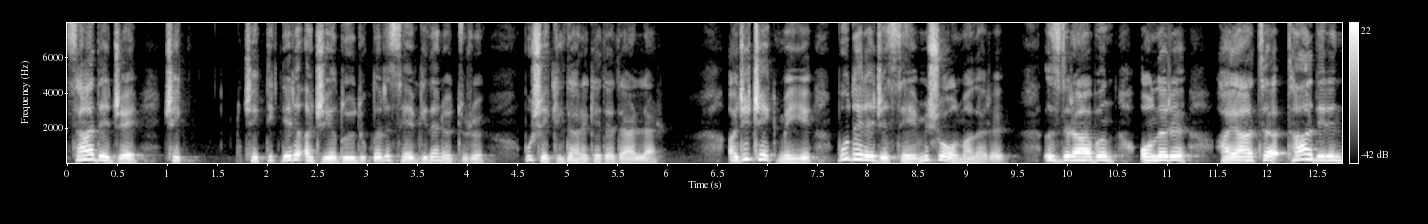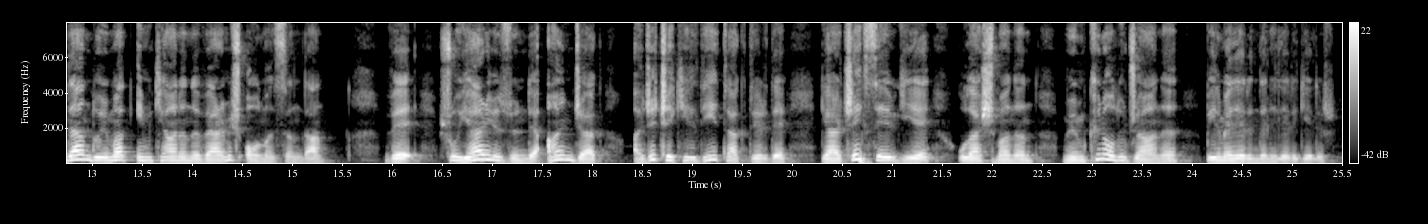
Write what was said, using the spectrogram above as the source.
sadece çek, çektikleri acıya duydukları sevgiden ötürü bu şekilde hareket ederler. Acı çekmeyi bu derece sevmiş olmaları, ızdırabın onları hayata ta derinden duymak imkanını vermiş olmasından ve şu yeryüzünde ancak acı çekildiği takdirde gerçek sevgiye ulaşmanın mümkün olacağını bilmelerinden ileri gelir.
